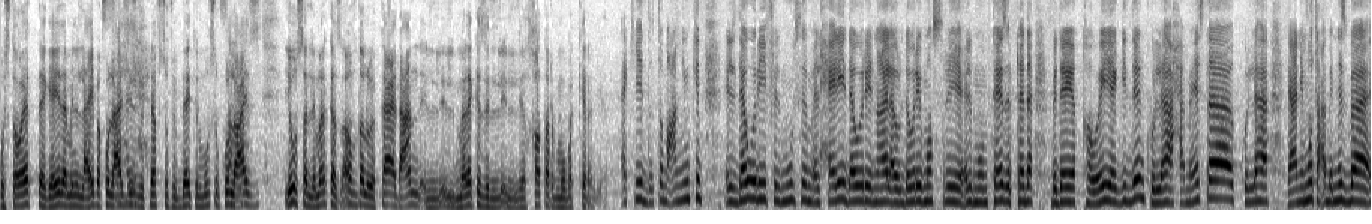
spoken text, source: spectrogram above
مستويات جيدة من اللعيبة كل عايز. يثبت نفسه في بداية الموسم كله صحيح. عايز يوصل لمركز أفضل ويبتعد عن ال- المراكز ال- ال- الخطر مبكرا يعني أكيد طبعا يمكن الدوري في الموسم الحالي دوري النايل أو الدوري المصري الممتاز ابتدى بداية قوية جدا كلها حماسة كلها يعني متعة بالنسبة.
